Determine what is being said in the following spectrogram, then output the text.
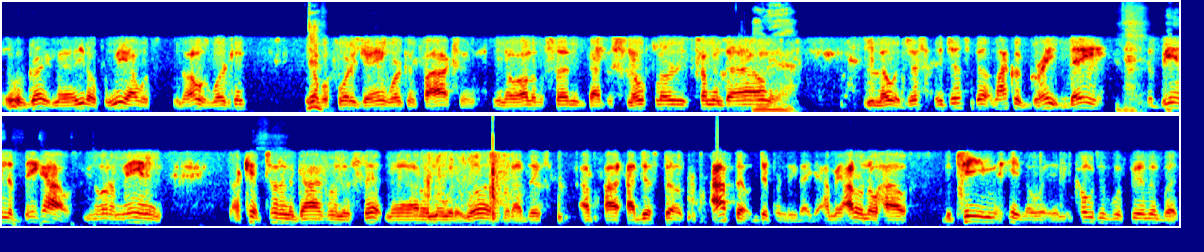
it was great, man. You know, for me, I was you know I was working, you Yeah. know, before the game, working Fox, and you know, all of a sudden got the snow flurries coming down. Oh and, yeah. you know, it just it just felt like a great day to be in the big house. You know what I mean? And I kept telling the guys on the set, man, I don't know what it was, but I just I I, I just felt I felt differently Like, I mean, I don't know how the team, you know, and the coaches were feeling, but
